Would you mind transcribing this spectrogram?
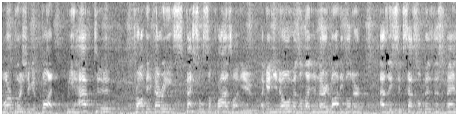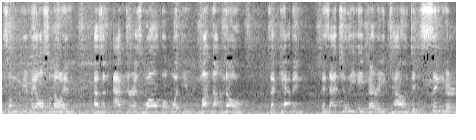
We're pushing it. But we have to drop a very special surprise on you. Again, you know him as a legendary bodybuilder, as a successful businessman. Some of you may also know him as an actor as well. But what you might not know is that Kevin is actually a very talented singer.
